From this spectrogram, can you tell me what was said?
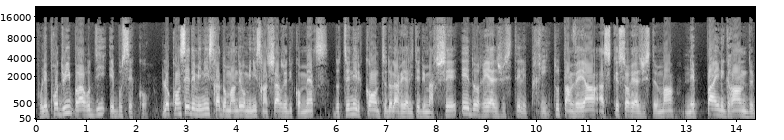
Pour les produits Braroudi et Bousseko, le Conseil des ministres a demandé au ministre en charge du commerce de tenir compte de la réalité du marché et de réajuster les prix, tout en veillant à ce que ce réajustement n'ait pas une grande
